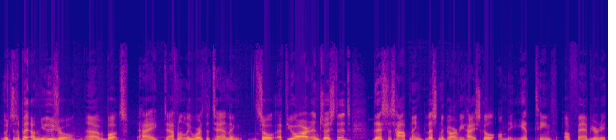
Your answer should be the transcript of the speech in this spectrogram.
which is a bit unusual, uh, but hey, definitely worth attending. So if you are interested, this is happening. Lisnagarvey High School on the 18th of February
